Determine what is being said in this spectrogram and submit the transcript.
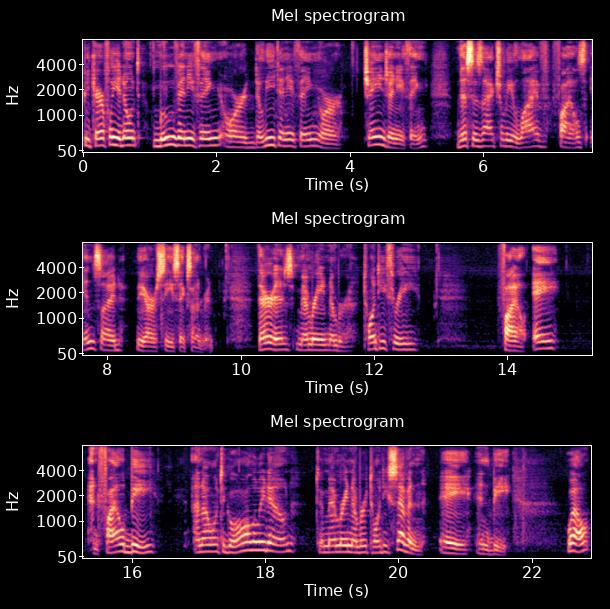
Be careful you don't move anything or delete anything or change anything. This is actually live files inside the RC600. There is memory number 23, file A, and file B, and I want to go all the way down to memory number 27, A and B. Well,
